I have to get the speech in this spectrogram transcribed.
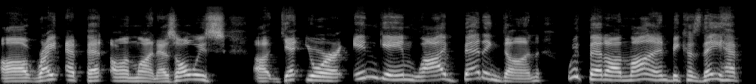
uh, right at Bet Online. As always, uh, get your in game live betting done with Bet Online because they have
